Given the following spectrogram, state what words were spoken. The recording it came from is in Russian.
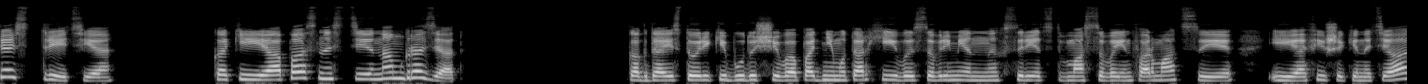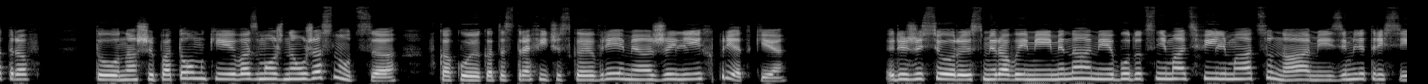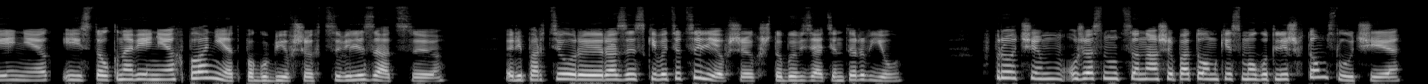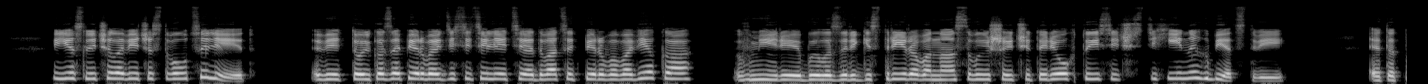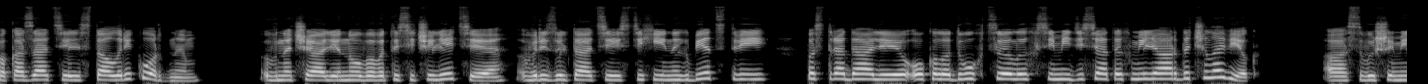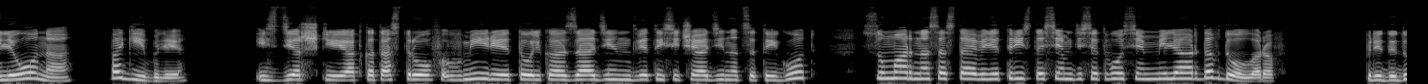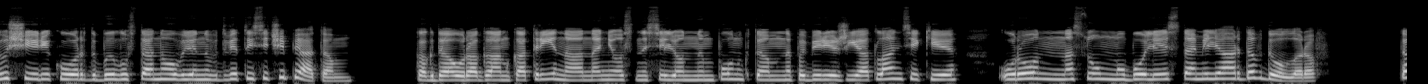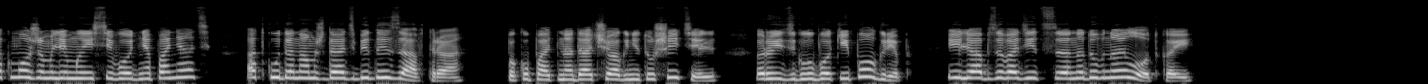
Часть третья. Какие опасности нам грозят? Когда историки будущего поднимут архивы современных средств массовой информации и афиши кинотеатров, то наши потомки, возможно, ужаснутся, в какое катастрофическое время жили их предки. Режиссеры с мировыми именами будут снимать фильмы о цунами, землетрясениях и столкновениях планет, погубивших цивилизацию. Репортеры разыскивать уцелевших, чтобы взять интервью. Впрочем, ужаснуться наши потомки смогут лишь в том случае, если человечество уцелеет. Ведь только за первое десятилетие 21 века в мире было зарегистрировано свыше четырех тысяч стихийных бедствий. Этот показатель стал рекордным. В начале нового тысячелетия в результате стихийных бедствий пострадали около 2,7 миллиарда человек, а свыше миллиона погибли. Издержки от катастроф в мире только за один 2011 год суммарно составили 378 миллиардов долларов. Предыдущий рекорд был установлен в 2005 когда ураган Катрина нанес населенным пунктам на побережье Атлантики урон на сумму более 100 миллиардов долларов. Так можем ли мы сегодня понять, откуда нам ждать беды завтра? Покупать на дачу огнетушитель, рыть глубокий погреб или обзаводиться надувной лодкой.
